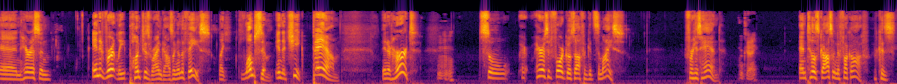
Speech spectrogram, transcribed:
and Harrison inadvertently punches Ryan Gosling in the face, like lumps him in the cheek, bam, and it hurt. Mm-hmm. So Harrison Ford goes off and gets some ice for his hand Okay. and tells Gosling to fuck off because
